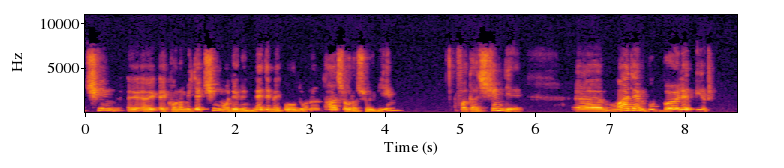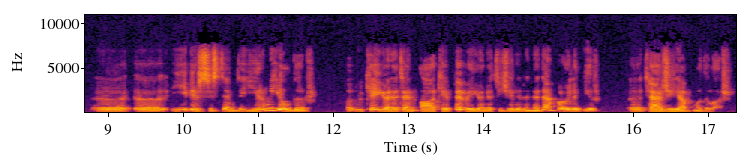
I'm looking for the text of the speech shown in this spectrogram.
Çin e, e, ekonomide Çin modelinin ne demek olduğunu daha sonra söyleyeyim. Fakat şimdi e, madem bu böyle bir e, e, iyi bir sistemdi, 20 yıldır e, ülkeyi yöneten AKP ve yöneticileri neden böyle bir e, tercih yapmadılar?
